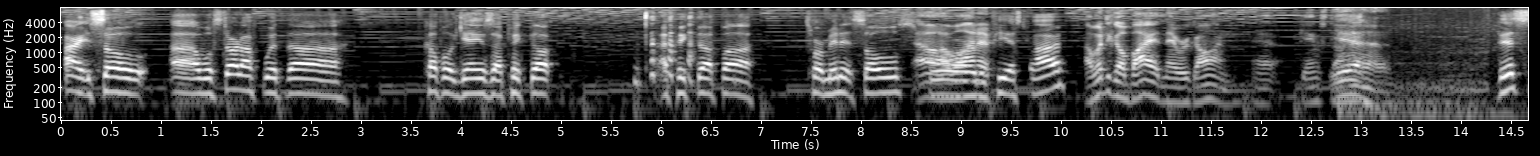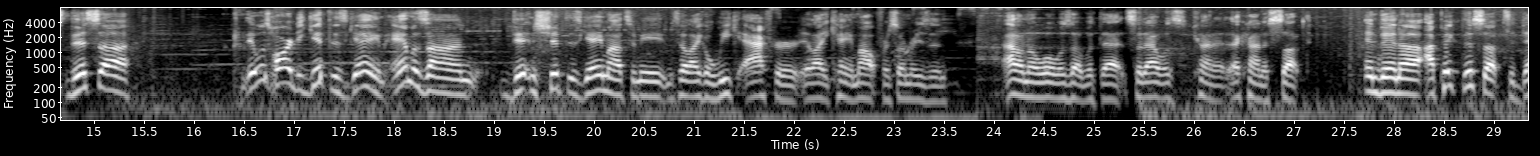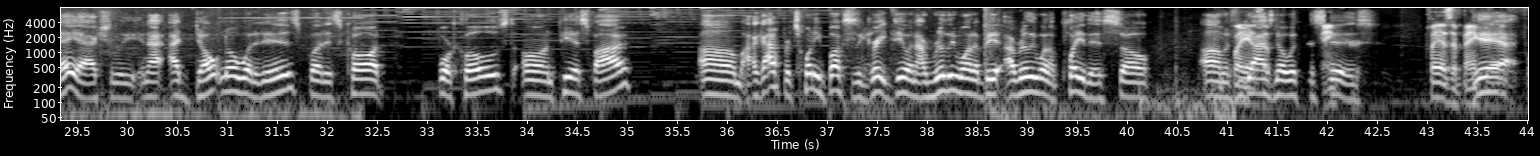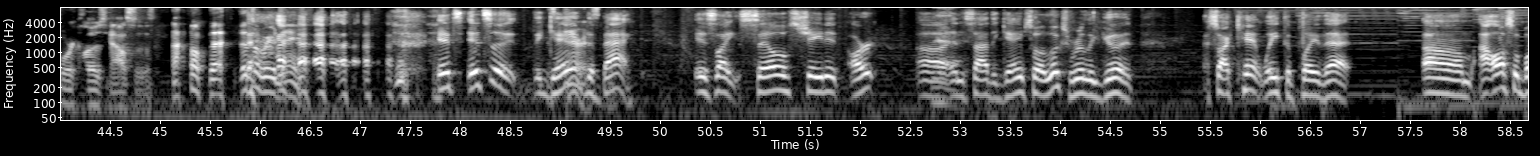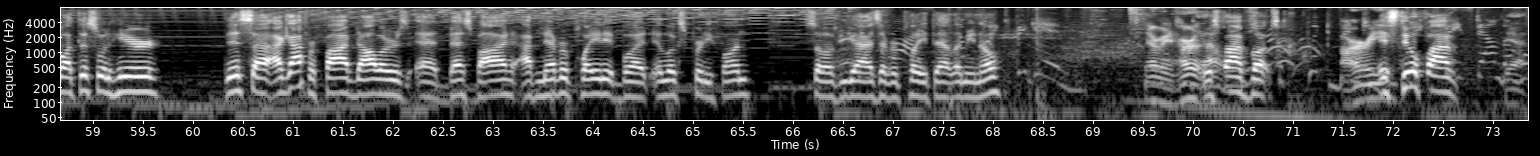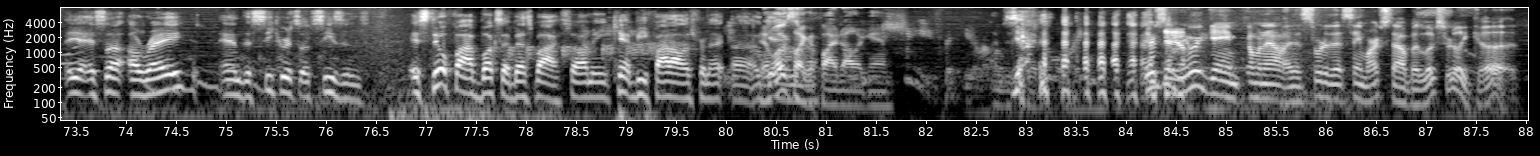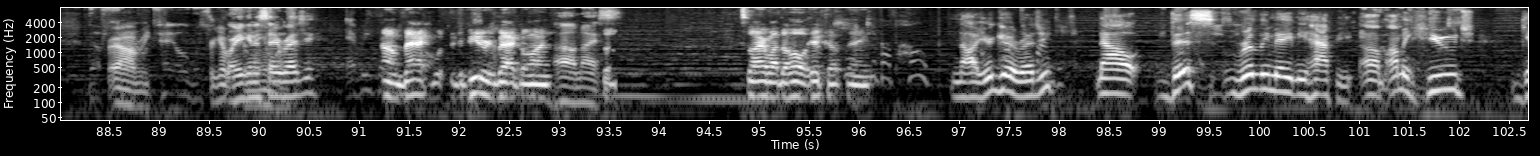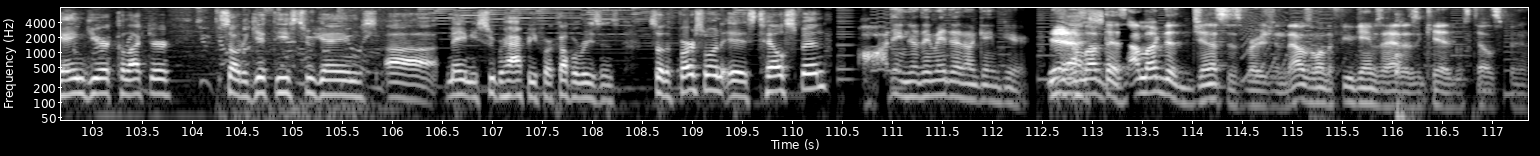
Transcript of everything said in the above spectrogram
All right, so uh, we'll start off with uh, a couple of games I picked up. I picked up uh, Tormented Souls Oh, I for the. PS5. I went to go buy it and they were gone at GameStop. Yeah. This this uh it was hard to get this game. Amazon didn't ship this game out to me until like a week after it like came out for some reason. I don't know what was up with that. So that was kind of that kind of sucked. And then uh, I picked this up today actually, and I, I don't know what it is, but it's called Foreclosed on PS5. Um, I got it for 20 bucks. It's a great deal, and I really want to be I really want to play this. So um, if you guys know what this banker. is. Play as a banker Yeah. foreclosed houses. That's a weird name. it's it's a the game the back is like cel shaded art uh, Yeah. inside the game, so it looks really good. So I can't wait to play that. Um, I also bought this one here. This uh, I got for five dollars at Best Buy. I've never played it, but it looks pretty fun. So if you guys ever played that, let me know. Never even heard of It's that. one. five bucks. Ary, It's still five. Yeah. Yeah, it's a array and the secrets of seasons. It's still five bucks at Best Buy. So I mean, you can't beat five dollars for that. Uh, It game, looks like you a five dollar game. I'm just Yeah. there's a newer game coming out, and it's sort of that same art style, but it looks really good. Um, forget What are you gonna say, was. Reggie? I'm back. The computer's back on. Oh, nice. Sorry about the whole hiccup thing. No, you're good, Reggie. Now, this really made me happy. Um, I'm a huge Game Gear collector, so to get these two games uh, made me super happy for a couple reasons. So the first one is TaleSpin. Oh, I didn't know they made that on Game Gear. Yeah, I love this. I love the Genesis version. That was one of the few games I had as a kid. Was TaleSpin.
